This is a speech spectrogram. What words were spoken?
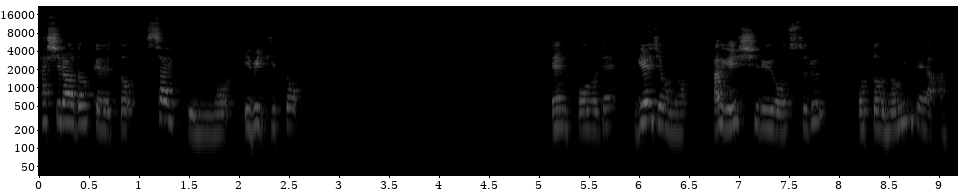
柱時計と細君のいびきと遠方で下女の激しりをする音のみである。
